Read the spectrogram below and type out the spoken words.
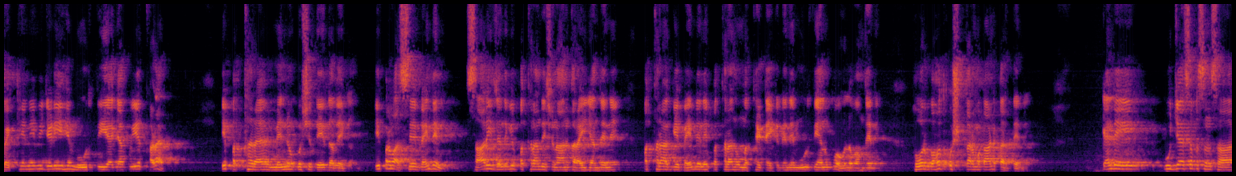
ਬੈਠੇ ਨੇ ਵੀ ਜਿਹੜੀ ਇਹ ਮੂਰਤੀ ਹੈ ਜਾਂ ਕੋਈ ਇਹ ਥੜਾ ਇਹ ਪੱਥਰ ਹੈ, ਮੈਨੂੰ ਕੁਛ ਦੇ ਦੇਵੇਗਾ। ਇਹ ਪ੍ਰਵਾਸੇ ਰਹਿੰਦੇ ਨੇ, ਸਾਰੀ ਜ਼ਿੰਦਗੀ ਉਹ ਪੱਥਰਾਂ ਦੇ ਇਸ਼ਨਾਨ ਕਰਾਈ ਜਾਂਦੇ ਨੇ। ਪੱਥਰਾਂ ਅੱਗੇ ਬਹਿੰਦੇ ਨੇ, ਪੱਥਰਾਂ ਨੂੰ ਮੱਥੇ ਟੇਕਦੇ ਨੇ, ਮੂਰਤੀਆਂ ਨੂੰ ਭੋਗ ਲਵਾਉਂਦੇ ਨੇ। ਹੋਰ ਬਹੁਤ ਕੁਛ ਕਰਮਕਾਂਡ ਕਰਦੇ ਨੇ। ਕਹਿੰਦੇ, ਪੂਜੈ ਸਭ ਸੰਸਾਰ।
